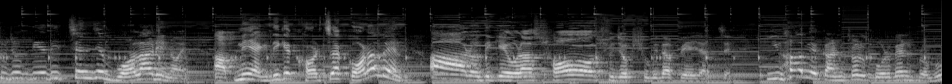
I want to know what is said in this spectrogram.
সুযোগ দিয়ে দিচ্ছেন যে বলারই নয়। আপনি একদিকে খরচা করাবেন আর ওদিকে ওরা সব সুযোগ সুবিধা পেয়ে যাচ্ছে। কীভাবে কন্ট্রোল করবেন প্রভু?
